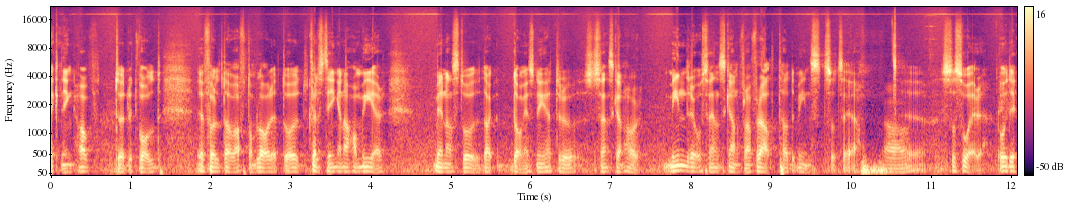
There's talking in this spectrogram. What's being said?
täckning av dödligt våld eh, följt av Aftonbladet och kvällstidningarna har mer medan då Dagens Nyheter och Svenskan har mindre och Svenskan framförallt hade minst så att säga. Ja. Eh, så så är det. det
